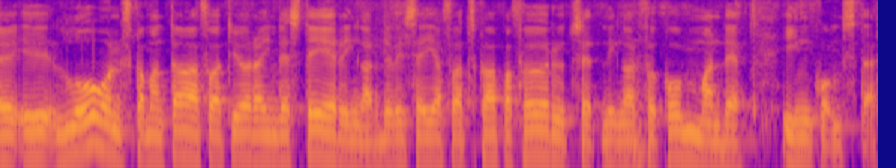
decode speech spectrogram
Eh, lån ska man ta för att göra investeringar, det vill säga för att skapa förutsättningar för kommande inkomster.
